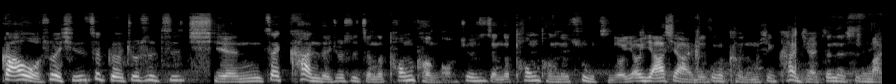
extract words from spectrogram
高哦，所以其实这个就是之前在看的，就是整个通膨哦，就是整个通膨的数值哦，要压下来的这个可能性看起来真的是蛮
